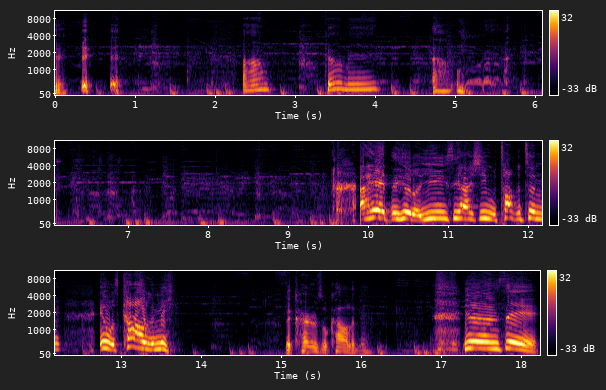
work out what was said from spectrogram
I'm coming out. I had to hit her. You didn't see how she was talking to me? It was calling me. The curves were calling me. You know what I'm saying?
